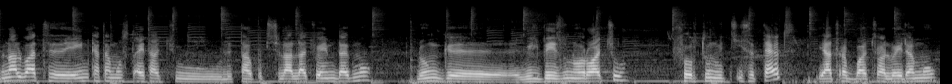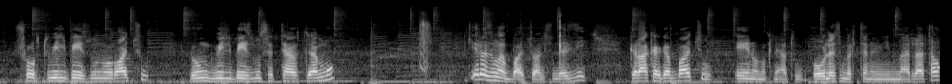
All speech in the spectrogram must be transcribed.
ምናልባት ይህን ከተማ ውስጥ አይታችሁ ልታውቁ ትችላላችሁ። ወይም ደግሞ long wheel base ኡ ኖሯችሁ short ኡን ውጪ ስታዩት ያጥርባችኋል። ወይ ደግሞ short wheel base ኡ ኖሯችሁ long wheel base ኡን ስታዩት ደግሞ ይረዝመባችኋል። ስለዚህ ግራ ከገባችሁ ይሄ ነው ምክንያቱ። በሁለት ምርት ነው የሚመረተው።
